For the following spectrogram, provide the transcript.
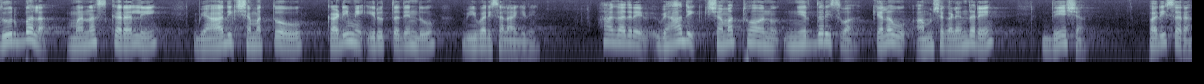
ದುರ್ಬಲ ಮನಸ್ಕರಲ್ಲಿ ವ್ಯಾಧಿ ಕ್ಷಮತ್ವವು ಕಡಿಮೆ ಇರುತ್ತದೆಂದು ವಿವರಿಸಲಾಗಿದೆ. ಹಾಗಾದರೆ ವ್ಯಾಧಿ ಕ್ಷಮತ್ವವನ್ನು ನಿರ್ಧರಿಸುವ ಕೆಲವು ಅಂಶಗಳೆಂದರೆ ದೇಶ, ಪರಿಸರ,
